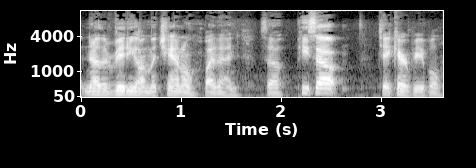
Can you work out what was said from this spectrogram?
another video on the channel by then. So peace out. Take care, people.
